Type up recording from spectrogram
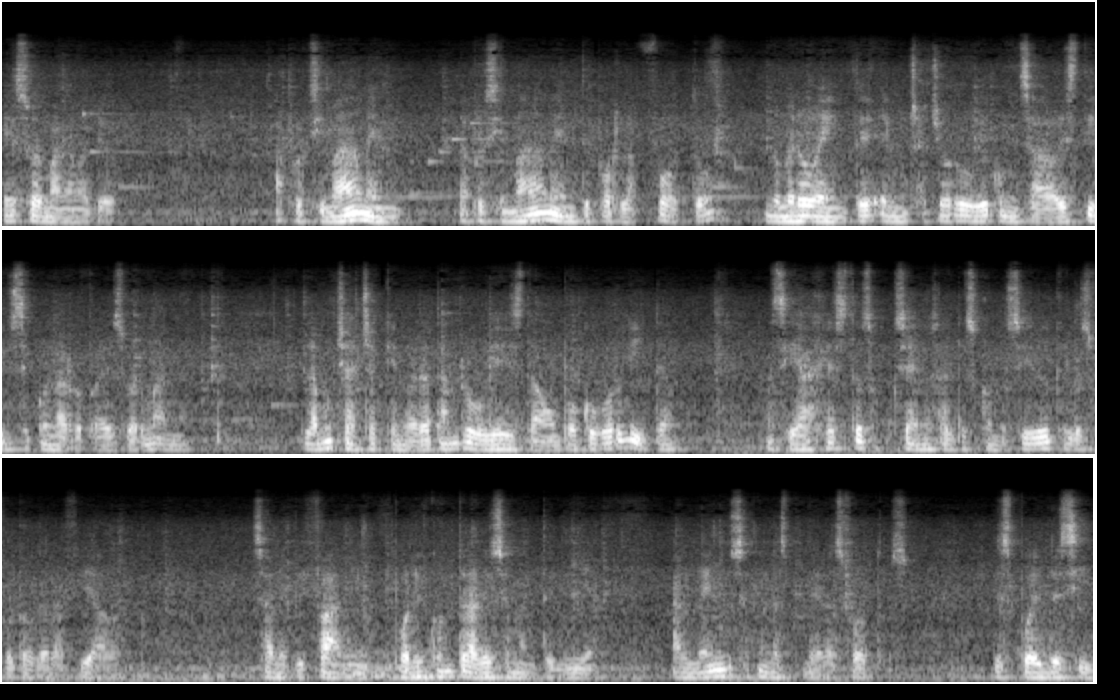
Es su hermana mayor. Aproximadamente, aproximadamente por la foto número 20, el muchacho rubio comenzaba a vestirse con la ropa de su hermana. La muchacha, que no era tan rubia y estaba un poco gordita, hacía gestos obscenos al desconocido que los fotografiaba. San Epifanio, por el contrario, se mantenía, al menos en las primeras fotos, después de sí,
